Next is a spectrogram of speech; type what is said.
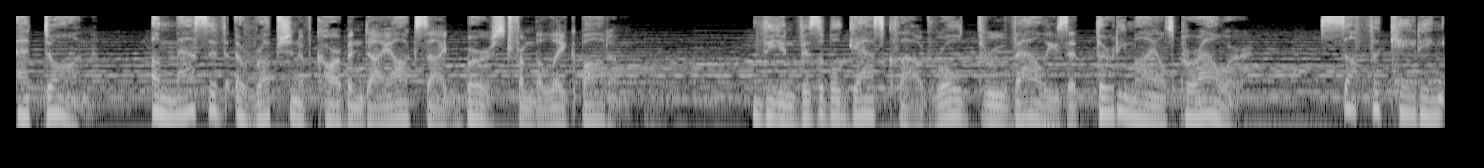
At dawn, a massive eruption of carbon dioxide burst from the lake bottom. The invisible gas cloud rolled through valleys at 30 miles per hour, suffocating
